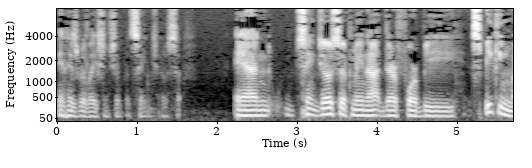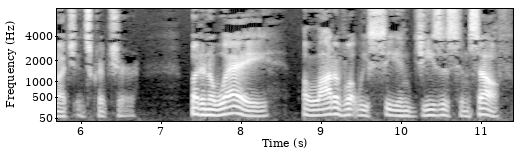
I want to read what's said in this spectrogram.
in his relationship with St. Joseph. And St. Joseph may not therefore be speaking much in scripture, but in a way, a lot of what we see in Jesus himself,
